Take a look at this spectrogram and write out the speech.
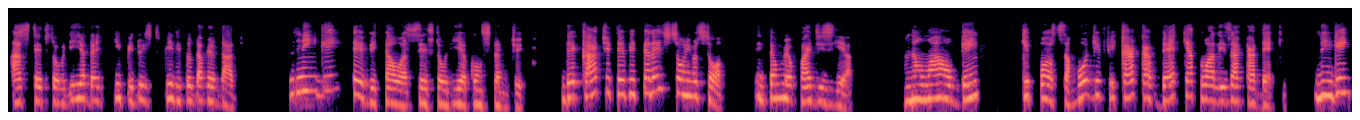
assessoria da equipe do Espírito da Verdade. Ninguém teve tal assessoria constante. Descartes teve três sonhos só. Então, meu pai dizia: não há alguém que possa modificar Kardec atualizar Kardec. Ninguém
